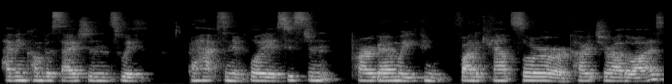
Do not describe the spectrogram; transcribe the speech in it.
having conversations with perhaps an employee assistant program where you can find a counselor or a coach or otherwise.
